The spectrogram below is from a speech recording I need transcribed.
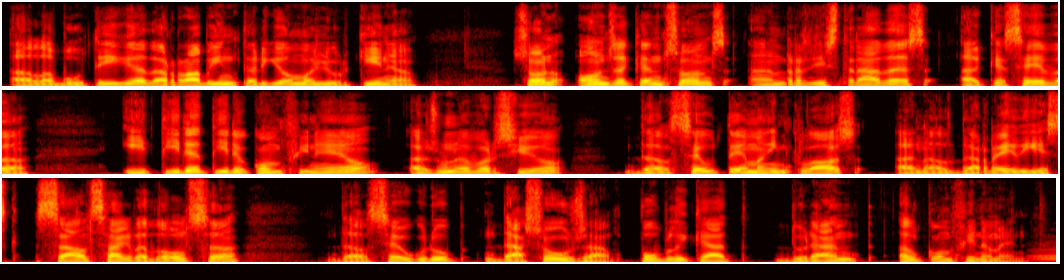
a la botiga de roba interior mallorquina. Són 11 cançons enregistrades a Caseva i Tira Tira Confineo és una versió del seu tema inclòs en el darrer disc Salsa Agradolça del seu grup Da Sousa, publicat durant el confinament.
